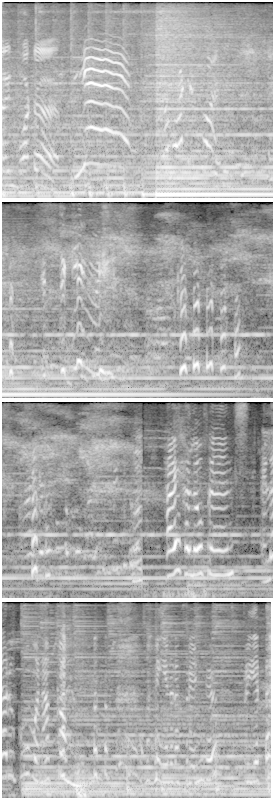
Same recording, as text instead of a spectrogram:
Are in water. Yeah! A waterfall. it's tickling me. Hi hello friends எல்லாருக்கும் வணக்கம் என்னோட friend Priyatha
